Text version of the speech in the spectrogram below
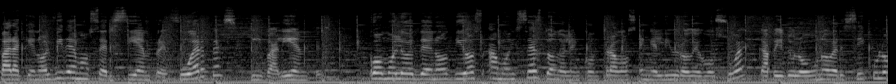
para que no olvidemos ser siempre fuertes y valientes, como le ordenó Dios a Moisés, donde lo encontramos en el libro de Josué, capítulo 1, versículo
